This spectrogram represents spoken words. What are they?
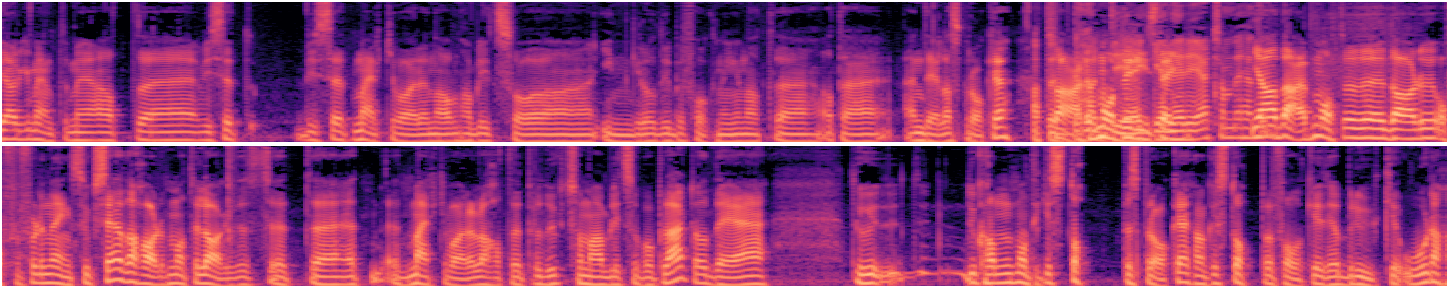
det argumentet med at uh, hvis, et, hvis et merkevarenavn har blitt så inngrodd i befolkningen at, at det er en del av språket At det så er har på en måte ristek- degenerert, som det heter? Ja, det er på en måte, da er du offer for din egen suksess. Da har du på en måte laget et, et, et, et merkevare eller hatt et produkt som har blitt så populært. og det, du, du kan på en måte ikke stoppe språket. Jeg kan ikke stoppe folket til å bruke ord. da.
